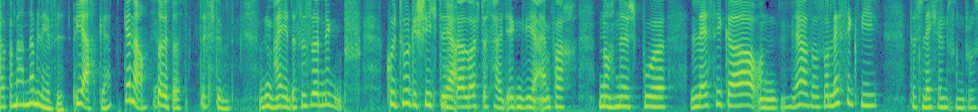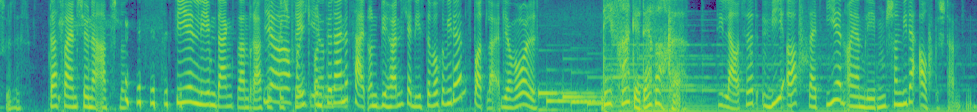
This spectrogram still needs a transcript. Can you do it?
auf einem anderen Level. Ja, Gell? genau, so ist es. Das stimmt. Mei, das ist eine pff, Kulturgeschichte. Ja. Da läuft es halt irgendwie einfach noch eine Spur lässiger und ja, so, so lässig wie das Lächeln von Bruce Willis. Das war ein schöner Abschluss. Vielen lieben Dank, Sandra, fürs Ja, Gespräch und für deine Zeit. Und wir hören dich ja nächste Woche wieder im Spotlight. Jawohl. Die Frage der Woche. Die lautet, wie oft seid ihr in eurem Leben schon wieder aufgestanden?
